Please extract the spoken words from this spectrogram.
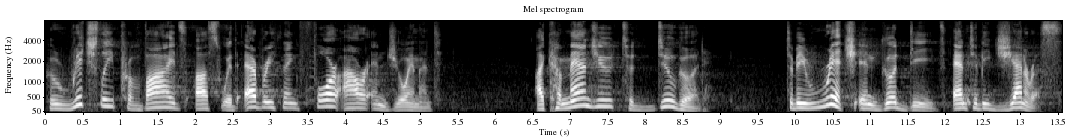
who richly provides us with everything for our enjoyment. I command you to do good, to be rich in good deeds, and to be generous,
